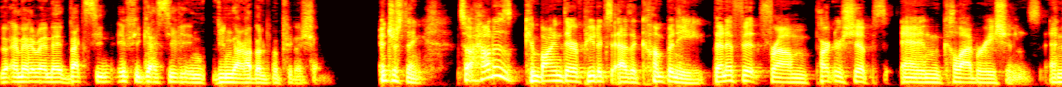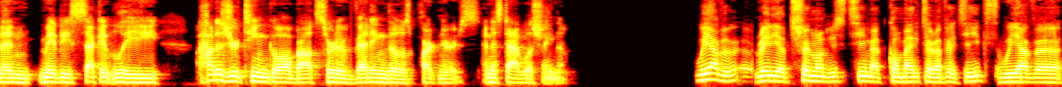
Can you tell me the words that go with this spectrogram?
the mRNA vaccine efficacy in vulnerable population. Interesting. So, how does Combined Therapeutics as a company benefit from partnerships and collaborations? And then, maybe secondly, how does your team go about sort of vetting those partners and establishing them? We have a, really a tremendous team at Combined Therapeutics. We have a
